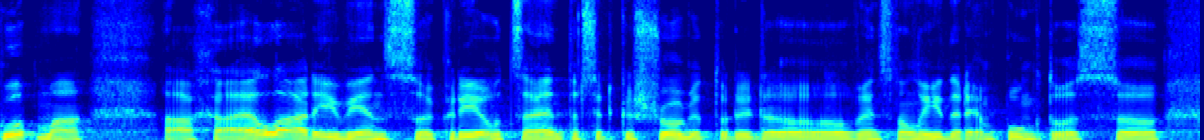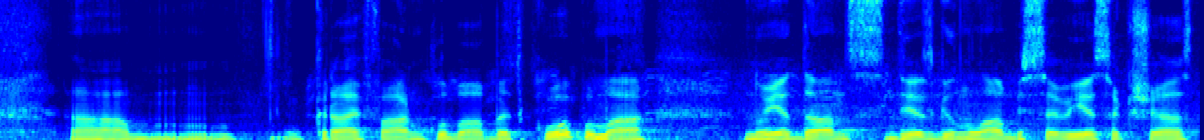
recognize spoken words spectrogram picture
Kopumā AHL arī viens krievu centrs ir, kas šogad ir viens no līderiem punktos Krāja farmu klubā, bet kopumā uh, Nu, ja Dans diezgan labi sevi iesaka šajās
